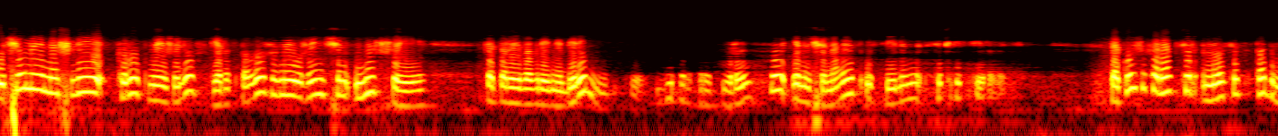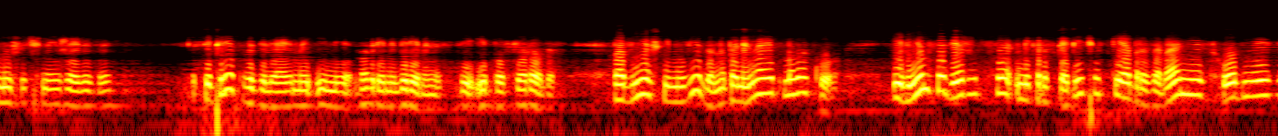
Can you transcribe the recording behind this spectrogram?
Ученые нашли крупные железки, расположенные у женщин на шее, которые во время беременности гипертрофируются и начинают усиленно секретировать. Такой же характер носят подмышечные железы. Секрет, выделяемый ими во время беременности и после родов, по внешнему виду напоминает молоко, и в нем содержатся микроскопические образования, сходные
